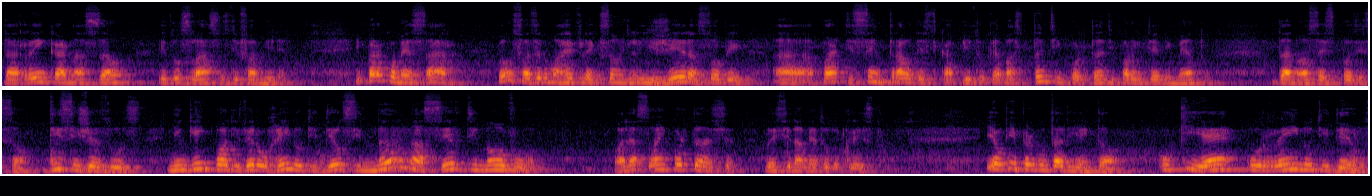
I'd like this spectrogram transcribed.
da reencarnação e dos laços de família. E para começar, vamos fazer uma reflexão ligeira sobre a parte central deste capítulo, que é bastante importante para o entendimento da nossa exposição. Disse Jesus: Ninguém pode ver o reino de Deus se não nascer de novo. Olha só a importância do ensinamento do Cristo. E alguém perguntaria então: o que é o reino de Deus?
